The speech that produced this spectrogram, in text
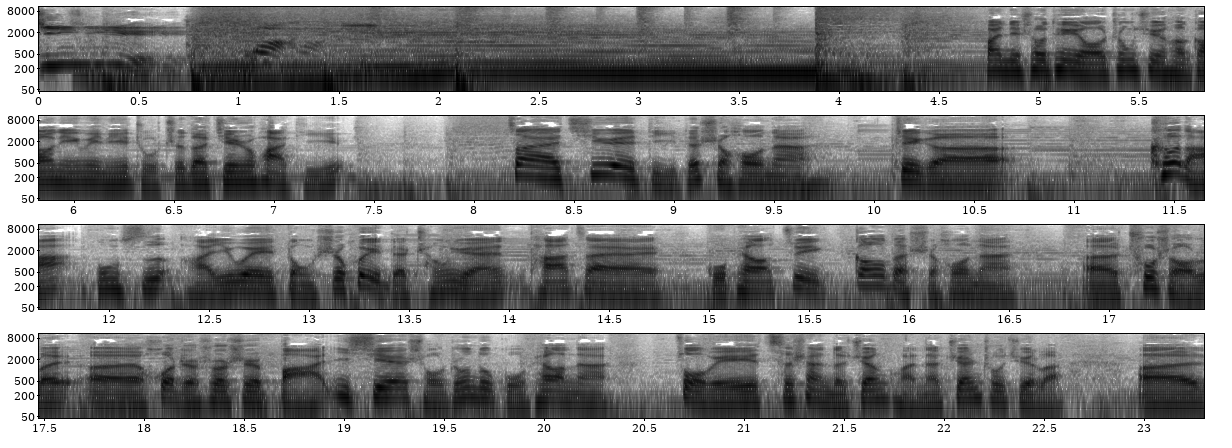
今日话题，欢迎收听由钟讯和高宁为您主持的今日话题。在七月底的时候呢，这个柯达公司啊，一位董事会的成员，他在股票最高的时候呢，呃，出手了，呃，或者说是把一些手中的股票呢。作为慈善的捐款呢，捐出去了。呃，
